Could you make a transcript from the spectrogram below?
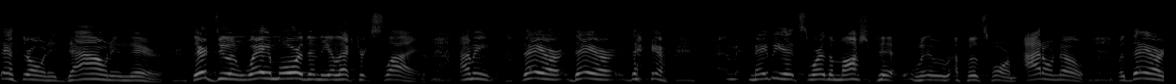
they're throwing it down in there. They're doing way more than the electric slide. I mean, they are, they are, they are, maybe it's where the mosh pit was formed. I don't know. But they are,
